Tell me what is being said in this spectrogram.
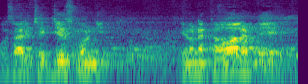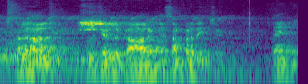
ఒకసారి చెక్ చేసుకోండి. ఏమన్నా కావాలంటే సలహాలు సూచనలు కావాలంటే సంప్రదించండి. థ్యాంక్ యూ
